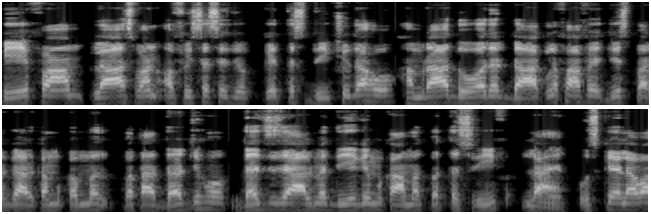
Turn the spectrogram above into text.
B form class one officer से जो के तस्दीक शुदा हो, हमरा दो अदर डाक लफाफे जिस पर घर का मुकम्मल पता दर्ज हो, दर्ज जयाल में दिए गए मकाम पर तशरीफ़ लाएँ। उसके अलावा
